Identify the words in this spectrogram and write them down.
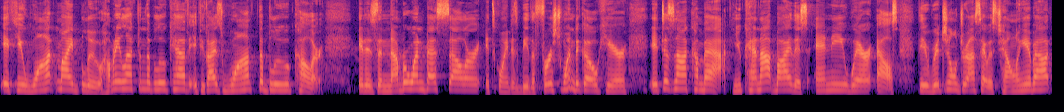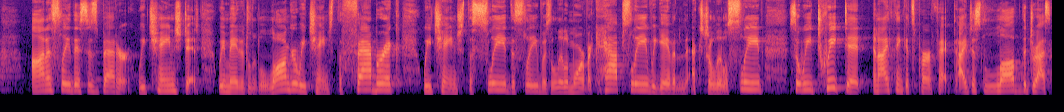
If you want my blue, how many left in the blue, Kev? If you guys want the blue color, it is the number one bestseller. It's going to be the first one to go here. It does not come back. You cannot buy this anywhere else. The original dress I was telling you about, Honestly, this is better. We changed it. We made it a little longer. We changed the fabric. We changed the sleeve. The sleeve was a little more of a cap sleeve. We gave it an extra little sleeve. So we tweaked it, and I think it's perfect. I just love the dress.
